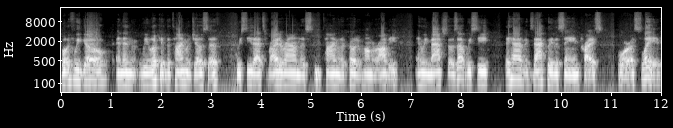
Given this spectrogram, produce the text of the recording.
Well, if we go and then we look at the time of Joseph, we see that's right around this time of the Code of Hammurabi, and we match those up, we see they have exactly the same price for a slave.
